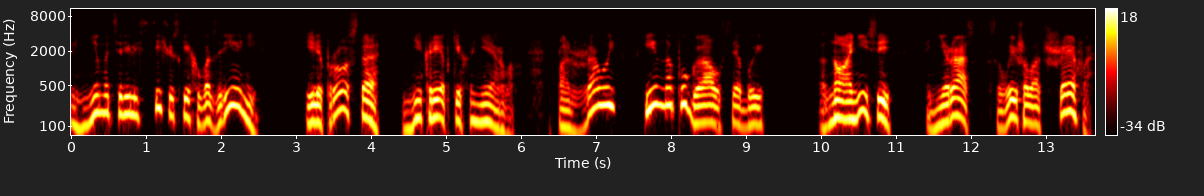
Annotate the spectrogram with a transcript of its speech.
нематериалистических воззрений или просто некрепких нервов, пожалуй, и напугался бы. Но Анисий не раз слышал от шефа,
